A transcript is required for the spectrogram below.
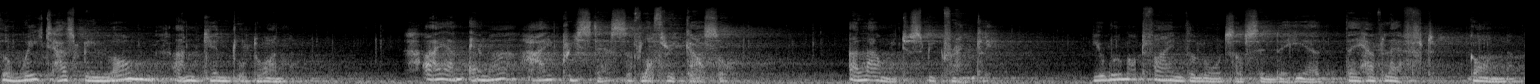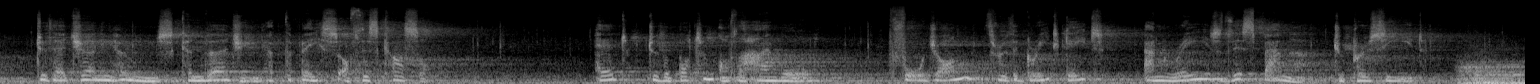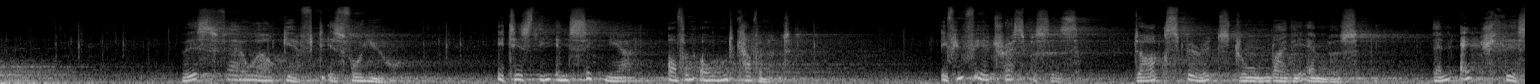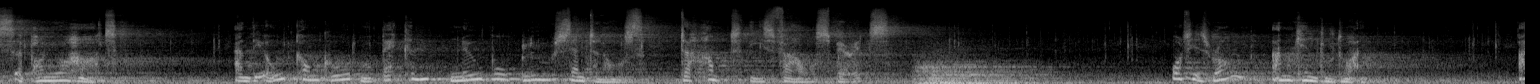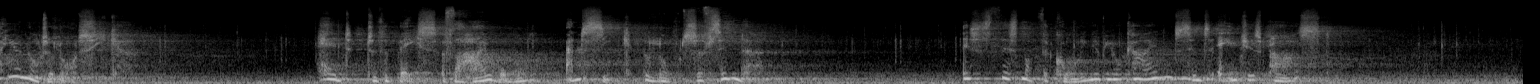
The wait has been long, unkindled one. I am Emma, High Priestess of Lothric Castle. Allow me to speak frankly. You will not find the Lords of Cinder here. They have left, gone, to their churning homes, converging at the base of this castle. Head to the bottom of the high wall, forge on through the great gate, and raise this banner to proceed. This farewell gift is for you. It is the insignia of an old covenant. If you fear trespassers, dark spirits drawn by the embers, then etch this upon your heart, and the old Concord will beckon noble blue sentinels to hunt these foul spirits. What is wrong, unkindled one? Are you not a Lord Seeker? Head to the base of the high wall and seek the Lords of Cinder. Is this not the calling of your kind since ages past?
